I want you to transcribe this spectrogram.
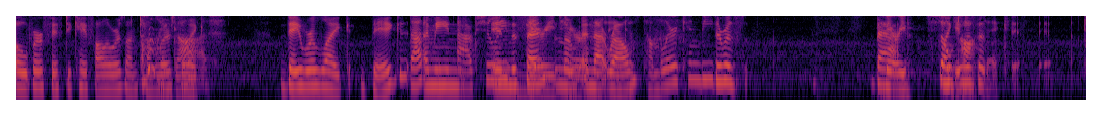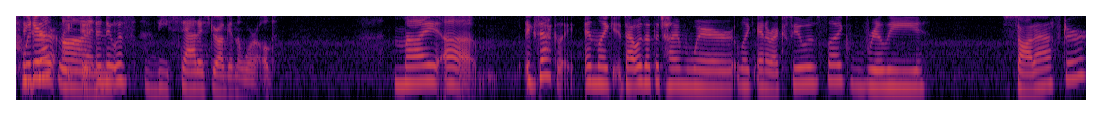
over 50k followers on oh Tumblr, gosh! so like they were like big. That's I mean actually in the sense in the in that realm, Tumblr can be there was bad. very so Like, it was the- toxic. Twitter exactly. on and it was the saddest drug in the world. my um exactly and like that was at the time where like anorexia was like really sought after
